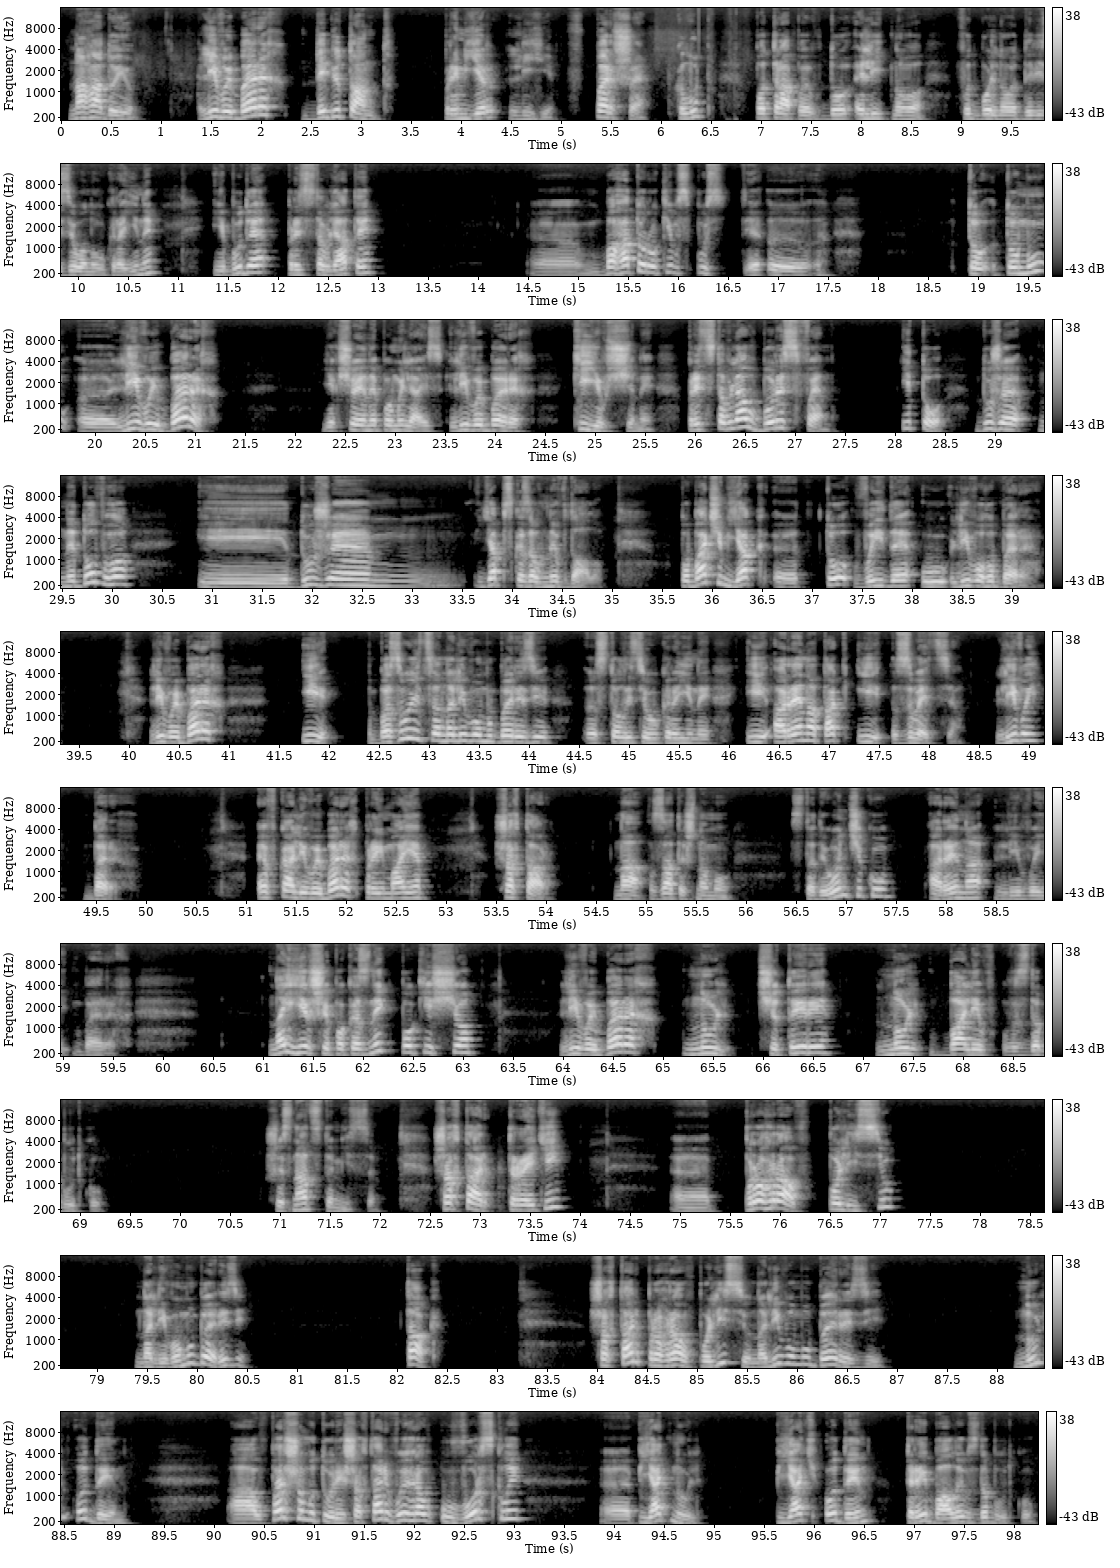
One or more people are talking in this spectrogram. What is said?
Нагадую, лівий берег дебютант прем'єр-ліги. Вперше клуб потрапив до елітного футбольного дивізіону України і буде представляти е, багато років спустя. Е, тому е, лівий берег, якщо я не помиляюсь, лівий берег Київщини представляв Борис Фен. І то дуже недовго і дуже, я б сказав, невдало. Побачимо, як е, то вийде у лівого берега. Лівий берег і базується на лівому березі е, столиці України, і арена так і зветься. Лівий берег. ФК Лівий берег приймає Шахтар на затишному стадіончику Арена Лівий берег. Найгірший показник поки що лівий берег 0,4 0 балів в здобутку. 16 місце. Шахтар третій. Е, програв Поліссю на лівому березі. Так. Шахтар програв Поліссю на лівому березі. 0-1. А в першому турі Шахтар виграв у Ворскли е, 5-0. 5-1, 3 бали в здобутку.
